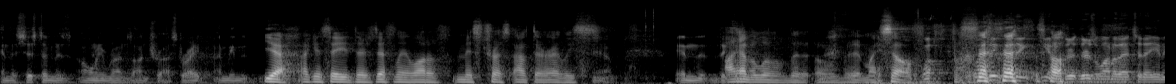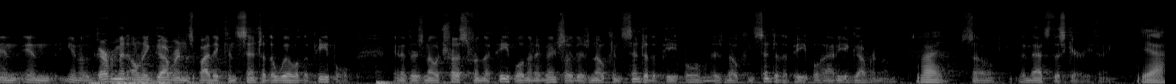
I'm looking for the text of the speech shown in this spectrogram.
and the system is only runs on trust, right? I mean, Yeah, I can say there's definitely a lot of mistrust out there. At least yeah, and the, the I have a little bit of it myself. Well, well, I think, I think you know, there, there's a lot of that today, and, and, and you know, government only governs by the consent of the will of the people. And if there's no trust from the people, then eventually there's no consent of the people. And there's no consent of the people, how do you govern them? Right. So, then that's the scary thing. Yeah.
